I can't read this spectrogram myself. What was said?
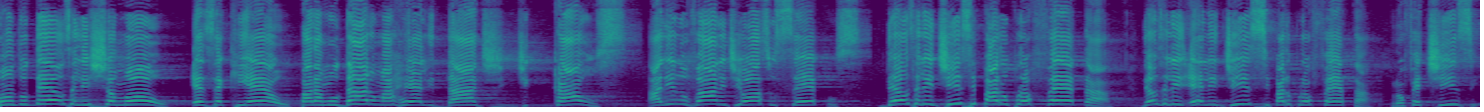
Quando Deus ele chamou Ezequiel para mudar uma realidade de caos ali no vale de ossos secos, Deus ele disse para o profeta, Deus ele, ele disse para o profeta, profetize.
